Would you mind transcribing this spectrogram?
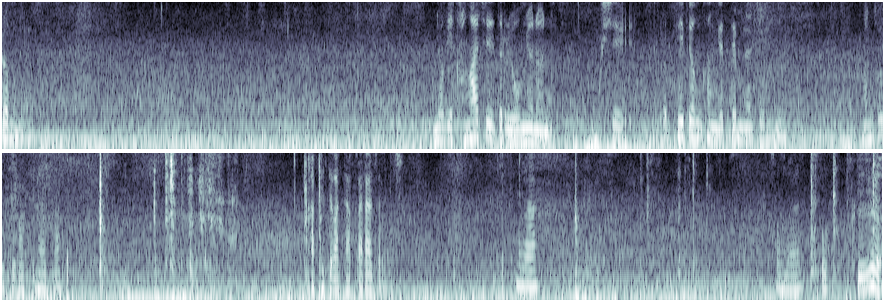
부드럽네요. 여기 강아지들이 오면은 혹시 그런 배변 관계 때문에 좀 안 좋을 것 같긴 하다. 카페트가 다 깔아져가지고. 와 정말 꼭그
